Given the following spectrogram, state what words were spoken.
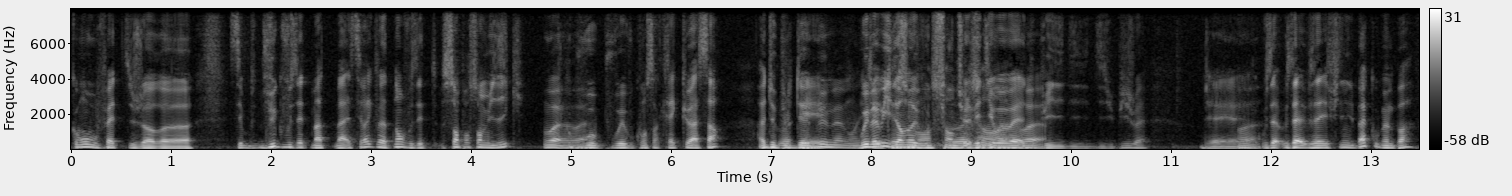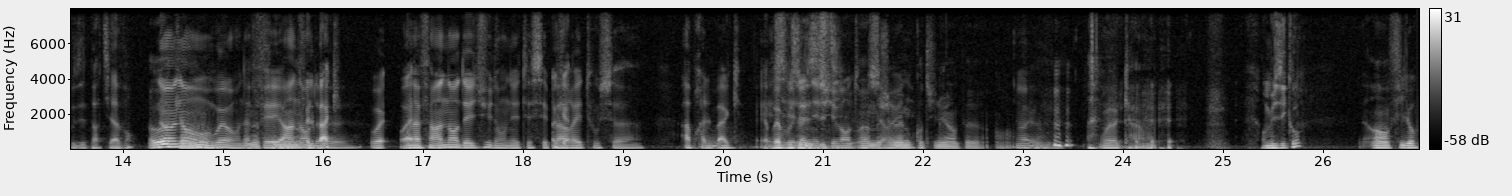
comment vous faites genre euh, c'est vu que vous êtes mat- bah, c'est vrai que maintenant vous êtes 100% musique. Ouais, du coup, ouais. vous pouvez vous consacrer que à ça. Ah, depuis le Et- début même. on Oui, bah oui, non, vous, tu l'avais dit, ouais, ouais, 100%, depuis 18 piges, ouais. Vous, a- vous avez, vous avez fini le bac ou même pas? Vous êtes parti avant? Ah non, non, carrément. ouais, on a, fait, on un fait an le de- bac? Ouais, Ouais. on a fait un an d'études, on était séparés tous euh, après le bac. Et après, vous avez l'année suivante. Ouais, j'ai même réunis. continué un peu en, Ouais, Ouais, carrément. En musicaux en philo.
